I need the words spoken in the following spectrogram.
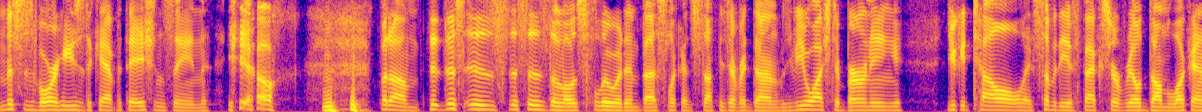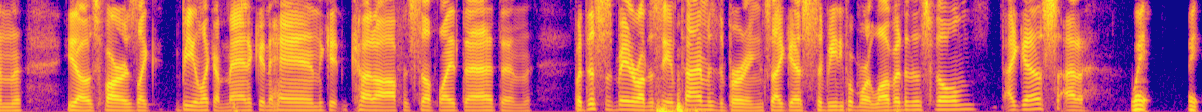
Mrs. Voorhees' decapitation scene. You know, but um, th- this is this is the most fluid and best looking stuff he's ever done. if you watch The Burning, you could tell like, some of the effects are real dumb looking. You know, as far as like being like a mannequin hand getting cut off and stuff like that. And but this was made around the same time as The Burning, so I guess Savini put more love into this film. I guess I don't. wait, wait,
